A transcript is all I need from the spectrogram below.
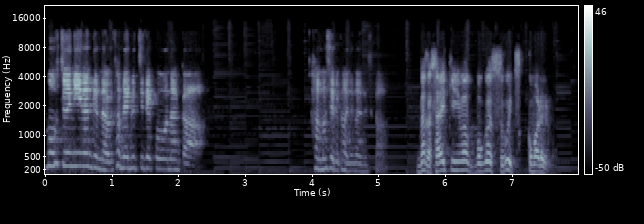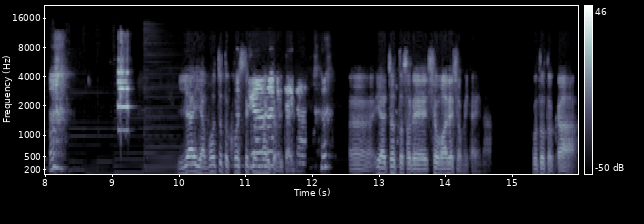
もう普通に、なんていうんだろう、タメ口でこう、なんか、話せる感じなんですか？なんか最近は僕はすごい突っ込まれるの。いやいや、もうちょっとこうしてくれないとみたいな。うん。いや、ちょっとそれ昭和でしょみたいなこととか、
